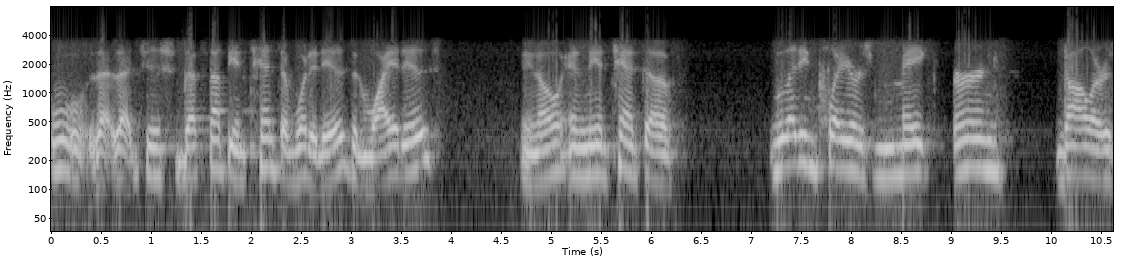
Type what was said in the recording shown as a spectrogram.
ooh, that that just that's not the intent of what it is and why it is, you know, and the intent of letting players make earn dollars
